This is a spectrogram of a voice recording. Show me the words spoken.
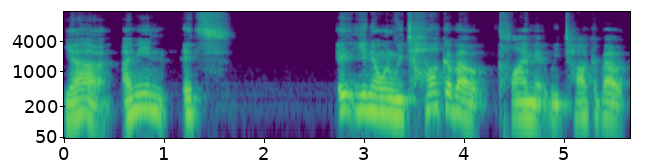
Yeah, I mean it's it, you know when we talk about climate, we talk about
